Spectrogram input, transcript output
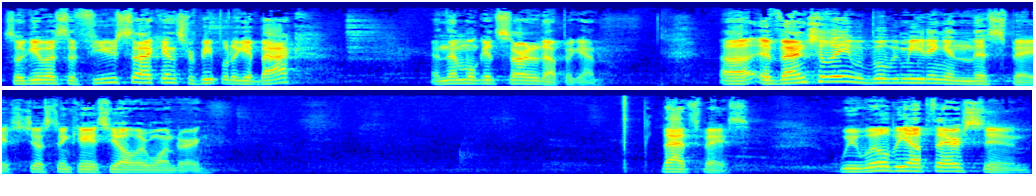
So give us a few seconds for people to get back and then we'll get started up again. Uh, eventually, we will be meeting in this space, just in case y'all are wondering. That space. We will be up there soon.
